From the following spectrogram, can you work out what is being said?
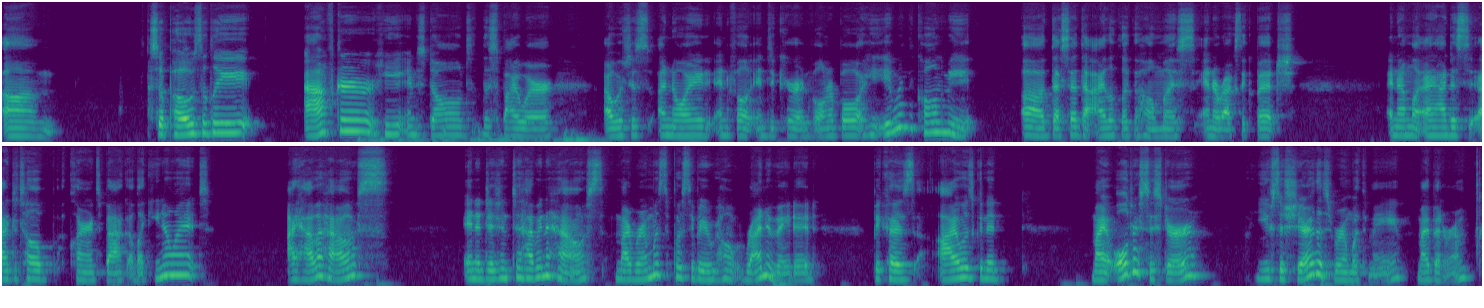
Um, supposedly, after he installed the spyware, I was just annoyed and felt insecure and vulnerable. He even called me uh, that said that I look like a homeless anorexic bitch, and I'm like, I had to I had to tell Clarence back. I'm like, you know what? I have a house. In addition to having a house, my room was supposed to be renovated because I was to, my older sister used to share this room with me, my bedroom,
